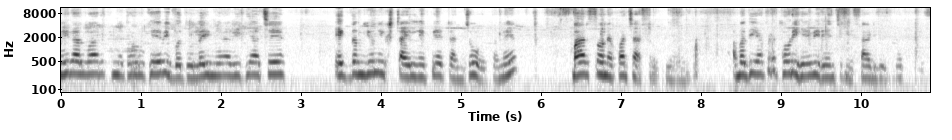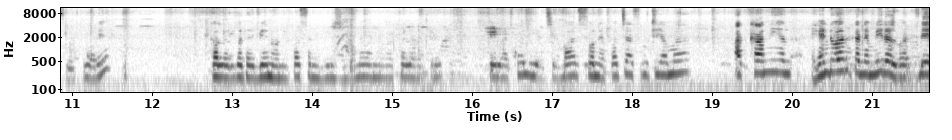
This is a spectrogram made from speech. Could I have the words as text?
મિરર વર્ક ને થોડુંક એવી બધું લઈને આવી ગયા છે. એકદમ યુનિક સ્ટાઇલની પેટર્ન જુઓ તમે. બારસો ને પચાસ રૂપિયાની. આ બધી આપણે થોડી હેવી રેન્જની સાડીઓ બતાવીશું અત્યારે. કલર બધા બહેનોની પસંદગીના નવા નવા કલર આપણે પેલા ખોલીએ છીએ. બારસો ને પચાસ રૂપિયામાં આખાની હેન્ડવર્ક અને મિરલ વર્ક બે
